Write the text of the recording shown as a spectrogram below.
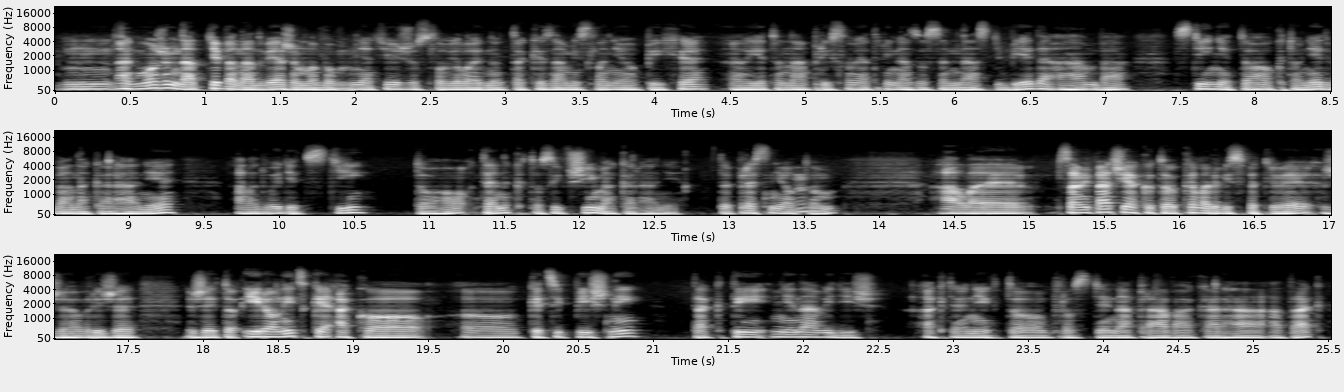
Mm, ak môžem na teba nadviažem, lebo mňa tiež oslovilo jedno také zamyslenie o píche. E, je to na príslovia 13.18. Bieda a hamba stihne toho, kto nedbá na karhanie, ale dôjde cti toho, ten, kto si všíma karhanie. To je presne o tom. Ale sa mi páči, ako to Keller vysvetľuje, že hovorí, že, že je to ironické, ako keď si pyšný, tak ty nenávidíš, ak ťa niekto proste napráva, karhá a tak.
